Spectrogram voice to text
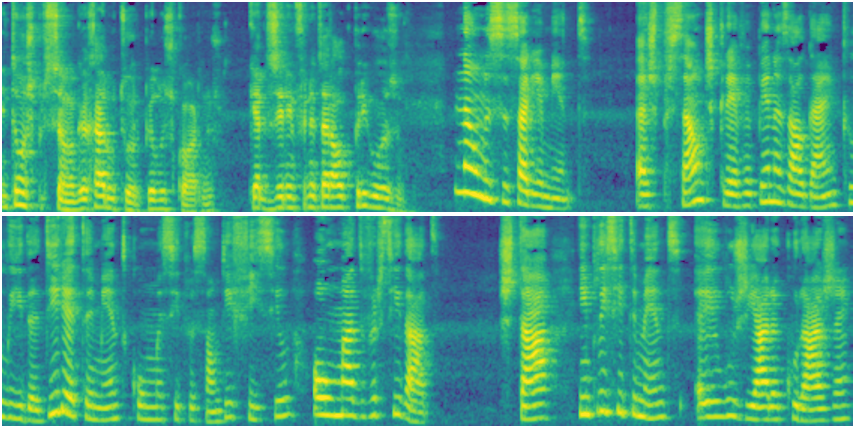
Então a expressão agarrar o touro pelos cornos quer dizer enfrentar algo perigoso. Não necessariamente. A expressão descreve apenas alguém que lida diretamente com uma situação difícil ou uma adversidade. Está implicitamente a elogiar a coragem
